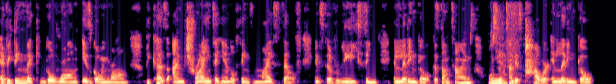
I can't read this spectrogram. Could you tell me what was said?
everything that can go wrong is going wrong because I'm trying to handle things myself instead of releasing and letting go. Because sometimes, most of the time, there's power in letting go,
